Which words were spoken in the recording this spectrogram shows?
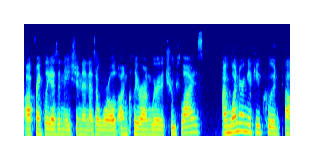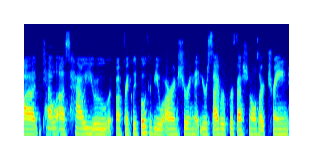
uh, frankly, as a nation and as a world, unclear on where the truth lies. I'm wondering if you could tell us how you, frankly, both of you are ensuring that your cyber professionals are trained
